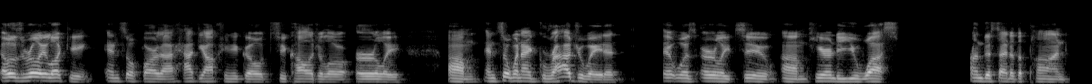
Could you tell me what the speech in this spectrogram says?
I was really lucky insofar that I had the option to go to college a little early. Um, and so when I graduated, it was early too. Um, here in the U.S., on this side of the pond,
